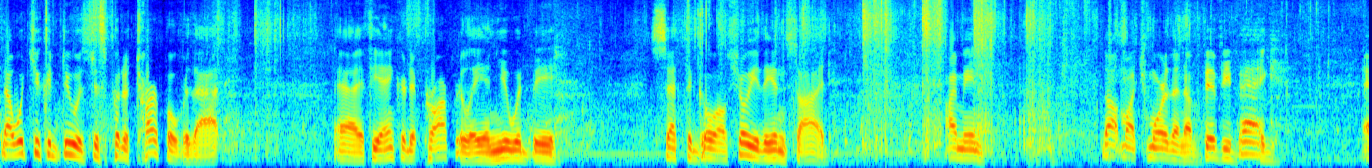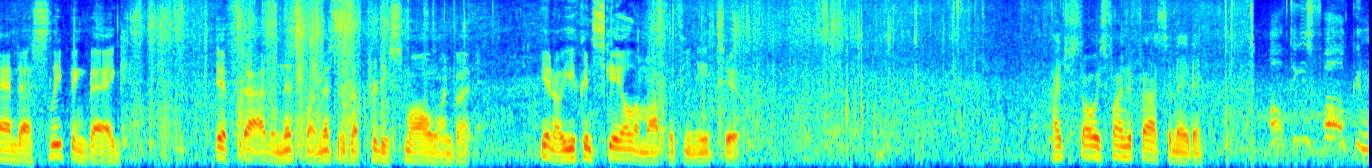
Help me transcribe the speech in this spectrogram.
Now what you could do is just put a tarp over that uh, if you anchored it properly and you would be set to go. I'll show you the inside. I mean, not much more than a bivy bag and a sleeping bag, if that, in this one. This is a pretty small one, but you know, you can scale them up if you need to. I just always find it fascinating. Maltese Falcon,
